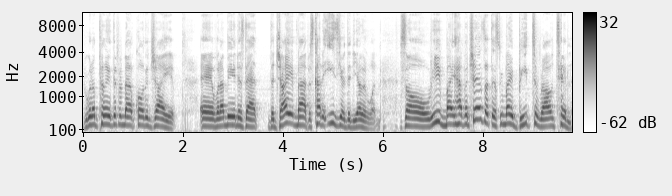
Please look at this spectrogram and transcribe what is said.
We're gonna play a different map called the Giant. And what I mean is that the Giant map is kind of easier than the other one. So we might have a chance at this. We might beat to round 10.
